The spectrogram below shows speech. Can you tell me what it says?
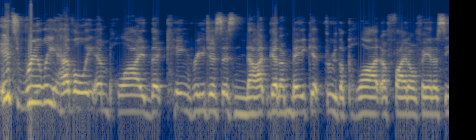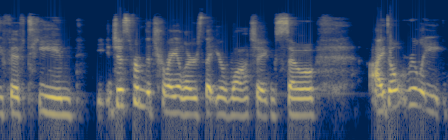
it's really heavily implied that King Regis is not going to make it through the plot of Final Fantasy 15 just from the trailers that you're watching. So I don't really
